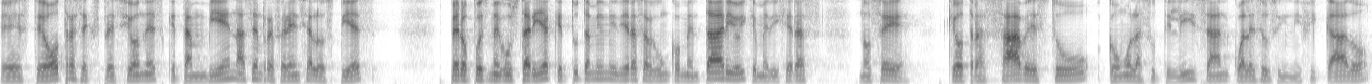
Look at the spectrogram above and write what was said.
este, otras expresiones que también hacen referencia a los pies, pero pues me gustaría que tú también me dieras algún comentario y que me dijeras no sé, ¿qué otras sabes tú? ¿Cómo las utilizan? ¿Cuál es su significado?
